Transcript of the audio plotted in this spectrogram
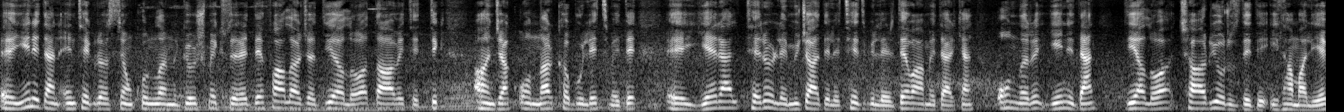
e, yeniden entegrasyon konularını görüşmek üzere defalarca diyaloğa davet ettik. Ancak onlar kabul etmedi. E, yerel terörle mücadele tedbirleri devam ederken onları yeniden diyaloğa çağırıyoruz dedi İlham Aliyev.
